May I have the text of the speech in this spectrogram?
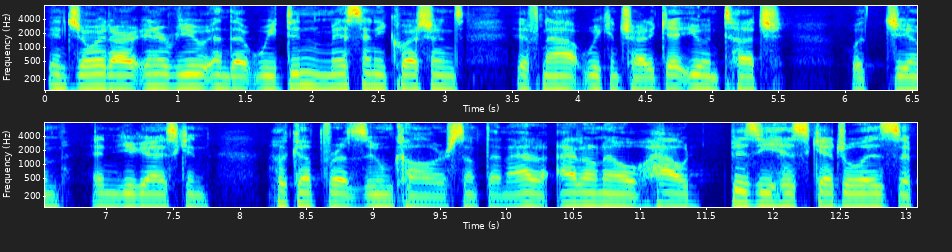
enjoyed our interview and that we didn't miss any questions. If not, we can try to get you in touch with Jim and you guys can hook up for a Zoom call or something. I don't, I don't know how busy his schedule is if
